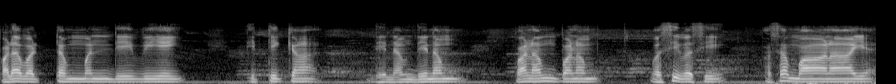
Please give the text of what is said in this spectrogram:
படவட்டம் மந்தேவியை நித்திக்கா. தினம் தினம் பணம் பணம். வசி வசி வசமானாய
